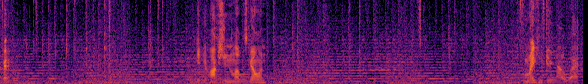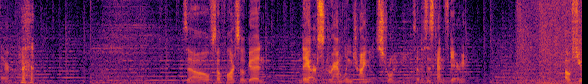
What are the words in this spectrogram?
Okay. Get your oxygen levels going. The formation's getting out of whack there. So, so far so good. They are scrambling trying to destroy me. So this is kind of scary. Oh shoot.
